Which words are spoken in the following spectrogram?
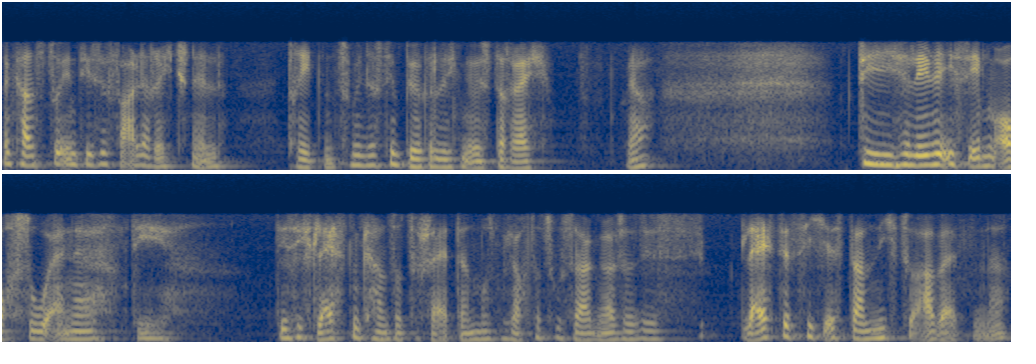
dann kannst du in diese Falle recht schnell treten, zumindest im bürgerlichen Österreich. Ja. Die Helene ist eben auch so eine, die, die sich leisten kann, so zu scheitern, muss ich auch dazu sagen. Also das leistet sich es dann nicht zu arbeiten. Ne?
